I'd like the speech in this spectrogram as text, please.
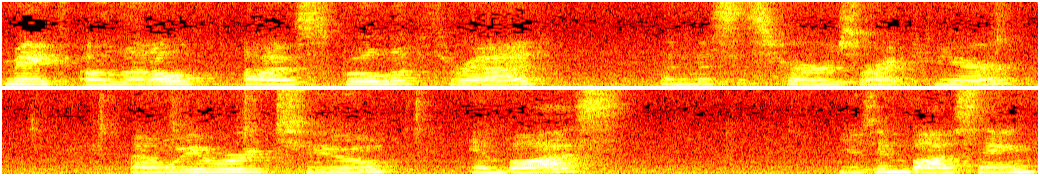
make a little uh, spool of thread, and this is hers right here. And we were to emboss, use embossing,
